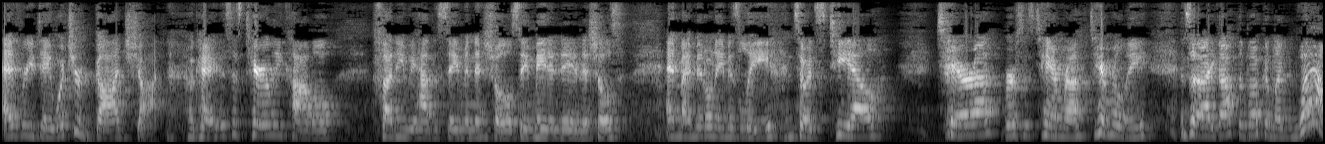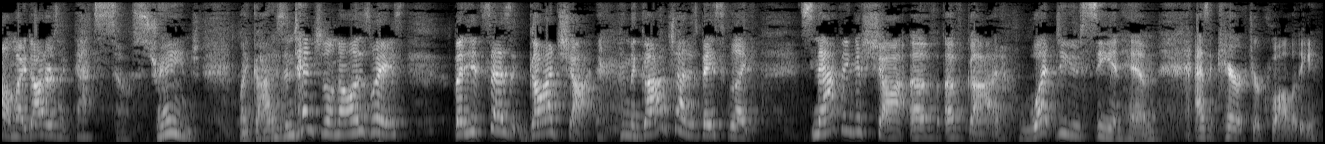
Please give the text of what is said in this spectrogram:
every day, what's your God shot? Okay, this is Tara-Leigh Cobble. Funny, we have the same initials, same maiden day initials, and my middle name is Lee, and so it's TL Tara versus Tamra, Tamra Lee. And so I got the book. I'm like, wow. My daughter's like, that's so strange. Like God is intentional in all his ways. But it says God shot. And the God shot is basically like snapping a shot of, of God. What do you see in him as a character quality?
